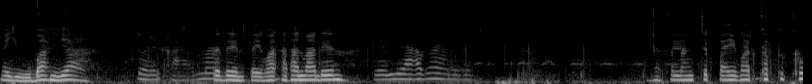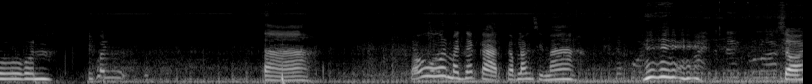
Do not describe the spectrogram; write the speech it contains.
มาอยู่บ้านย่า สวยขามากก็เดินไปวัดอาทันมาเดิน เดินยาวมากเลยกำลังจะไปวัดครับทุกคนคนตาโอ้ยบรรยากาศกำลังสิมา สอง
